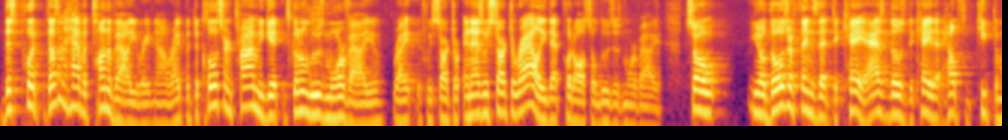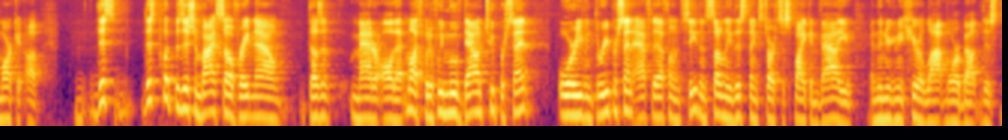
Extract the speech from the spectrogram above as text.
this put doesn't have a ton of value right now, right? But the closer in time we get, it's going to lose more value, right? If we start to, and as we start to rally, that put also loses more value. So, you know, those are things that decay. As those decay, that helps keep the market up. This this put position by itself right now doesn't matter all that much. But if we move down two percent or even three percent after the FOMC, then suddenly this thing starts to spike in value, and then you're going to hear a lot more about this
